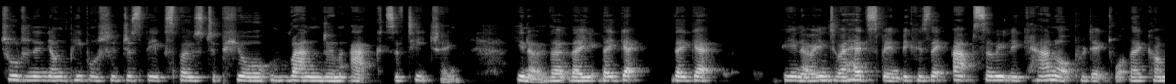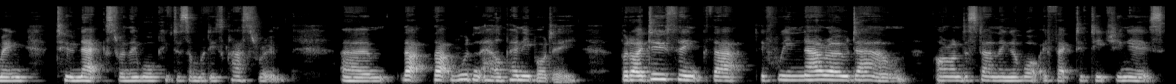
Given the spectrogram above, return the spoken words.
children and young people should just be exposed to pure random acts of teaching. You know, that they they get they get you know into a headspin because they absolutely cannot predict what they're coming to next when they walk into somebody's classroom. Um, that that wouldn't help anybody. But I do think that if we narrow down our understanding of what effective teaching is,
